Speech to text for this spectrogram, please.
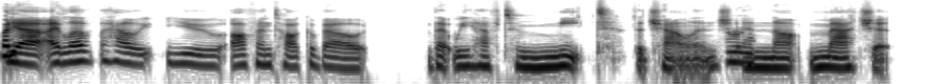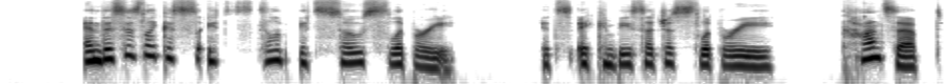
But yeah, I love how you often talk about that we have to meet the challenge mm. and not match it. And this is like a it's still it's so slippery. It's it can be such a slippery concept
